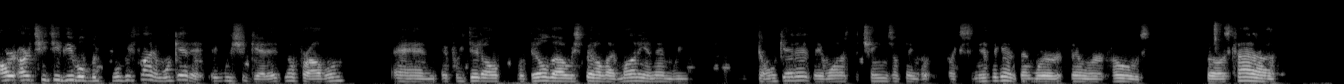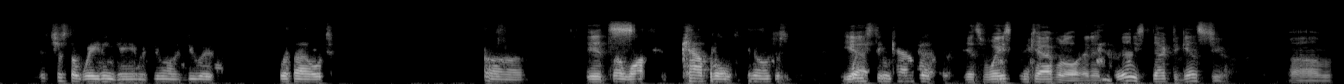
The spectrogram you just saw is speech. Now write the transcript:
our our TTB will be, will be fine. We'll get it. We should get it, no problem. And if we did all the build out, we spent all that money, and then we don't get it, they want us to change something like significant, then we're then we're hosed. So it's kind of it's just a waiting game if you want to do it without uh, It's a lot of capital, you know, just yeah, wasting capital. it's wasting capital, and it's really stacked against you um,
